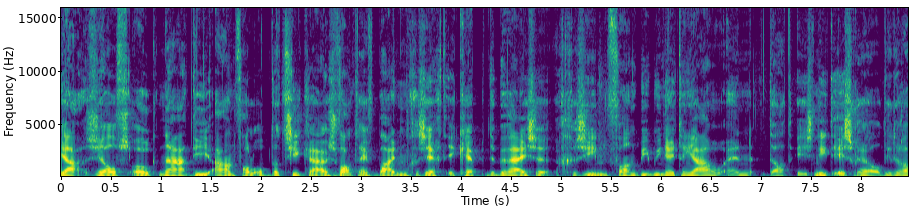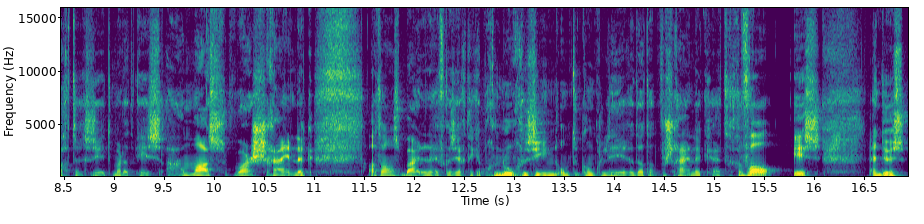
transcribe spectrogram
Ja, zelfs ook na die aanval op dat ziekenhuis. Want heeft Biden gezegd: Ik heb de bewijzen gezien van Bibi Netanyahu. En dat is niet Israël die erachter zit, maar dat is Hamas waarschijnlijk. Althans, Biden heeft gezegd: Ik heb genoeg gezien om te concluderen dat dat waarschijnlijk het geval is. En dus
